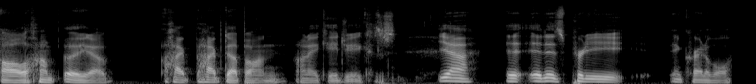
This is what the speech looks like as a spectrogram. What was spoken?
all hump, uh, you know, hype, hyped up on on AKG because Yeah, it, it is pretty incredible.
